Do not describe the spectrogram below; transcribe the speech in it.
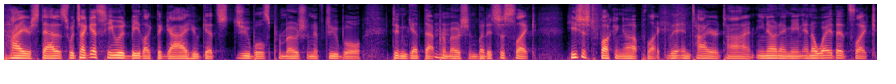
higher status. Which I guess he would be like the guy who gets Jubal's promotion if Jubal didn't get that Mhm. promotion. But it's just like he's just fucking up like the entire time. You know what I mean? In a way that's like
